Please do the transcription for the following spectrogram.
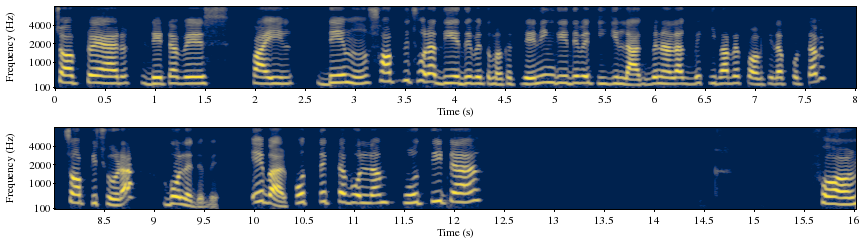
software database file demo সবকিছু ওরা দিয়ে দেবে তোমাকে। ট্রেনিং দিয়ে দেবে, কি কি লাগবে, না লাগবে, কীভাবে ফর্ম ফিল আপ করতে হবে, সবকিছু ওরা বলে দেবে। এবার প্রত্যেকটা বললাম, প্রতিটা ফর্ম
